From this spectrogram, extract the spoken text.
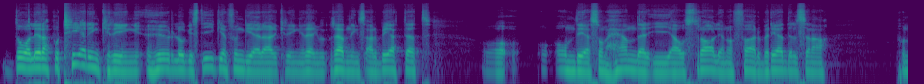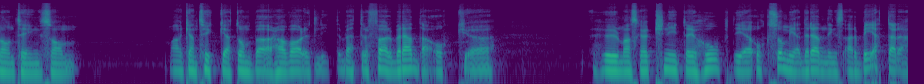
dålig rapportering kring hur logistiken fungerar kring räddningsarbetet och om det som händer i Australien och förberedelserna på någonting som man kan tycka att de bör ha varit lite bättre förberedda och eh, hur man ska knyta ihop det också med räddningsarbetare.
